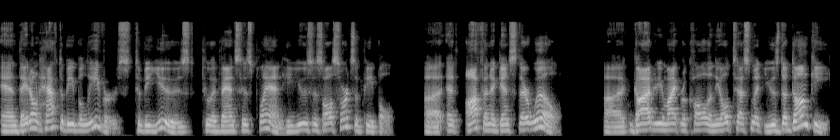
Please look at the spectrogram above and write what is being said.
And they don't have to be believers to be used to advance his plan. He uses all sorts of people, uh, often against their will. Uh, God, you might recall in the Old Testament, used a donkey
